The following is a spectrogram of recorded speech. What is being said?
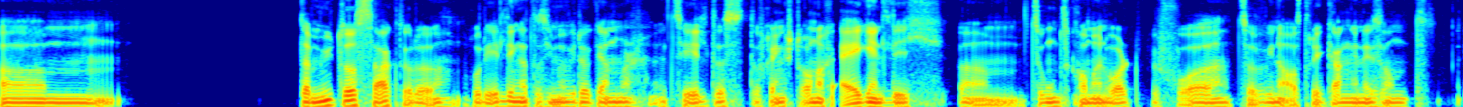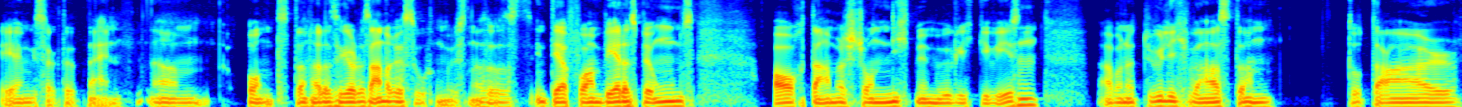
ähm, der Mythos sagt, oder Rudi Edling hat das immer wieder gern mal erzählt, dass der Frank Stronach eigentlich ähm, zu uns kommen wollte, bevor er zur Wiener Austria gegangen ist und er ihm gesagt hat, nein. Ähm, und dann hat er sich halt was anderes suchen müssen. Also in der Form wäre das bei uns auch damals schon nicht mehr möglich gewesen. Aber natürlich war es dann total,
